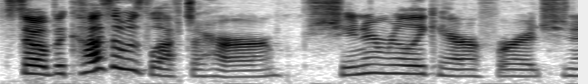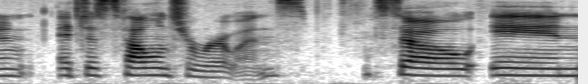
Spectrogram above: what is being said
So because it was left to her, she didn't really care for it. She didn't. It just fell into ruins. So in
